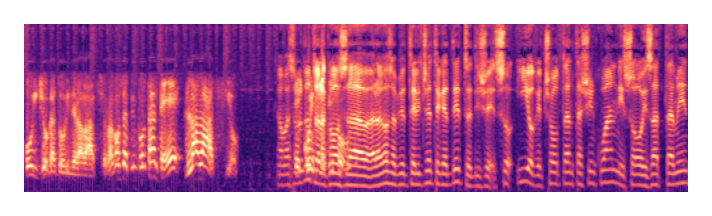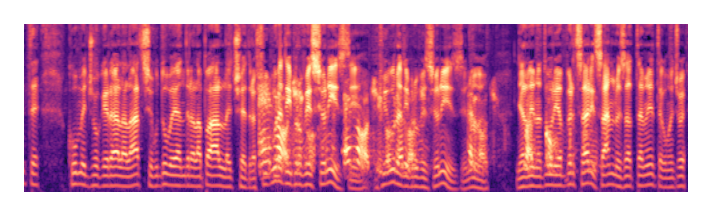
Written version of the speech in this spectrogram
o i giocatori della Lazio, la cosa più importante è la Lazio. No, ma soprattutto la cosa, la cosa più intelligente che ha detto è dice so, io che ho 85 anni so esattamente come giocherà la Lazio, dove andrà la palla, eccetera. Figurati i logico, professionisti, è logico, figurati i professionisti, no? Gli Ma allenatori come? avversari sanno esattamente come giocare,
